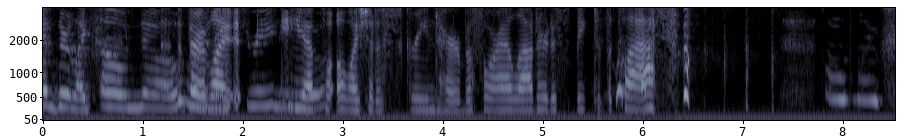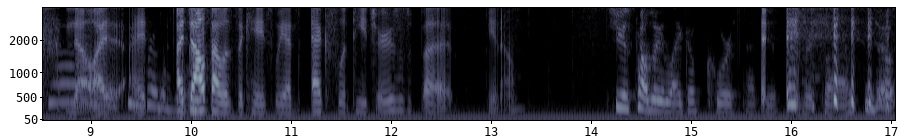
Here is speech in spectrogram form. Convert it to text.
And they're like, "Oh no!" They're are they like, training yep, you? oh, I should have screened her before I allowed her to speak to the class. Oh my god! no, I, I. I doubt that was the case. We had excellent teachers, but, you know. She was probably like, "Of course, that's your favorite class." You know,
